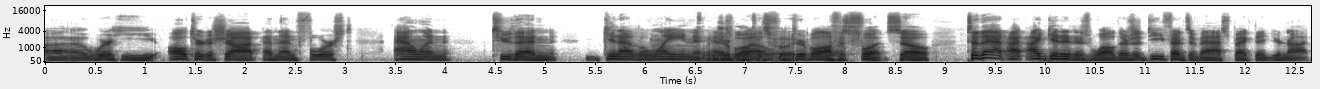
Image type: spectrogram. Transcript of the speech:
uh, where he altered a shot and then forced Allen to then get out of the lane as dribble off well, his foot. dribble off Yeah. his foot. So to that, I, I get it as well. There's a defensive aspect that you're not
